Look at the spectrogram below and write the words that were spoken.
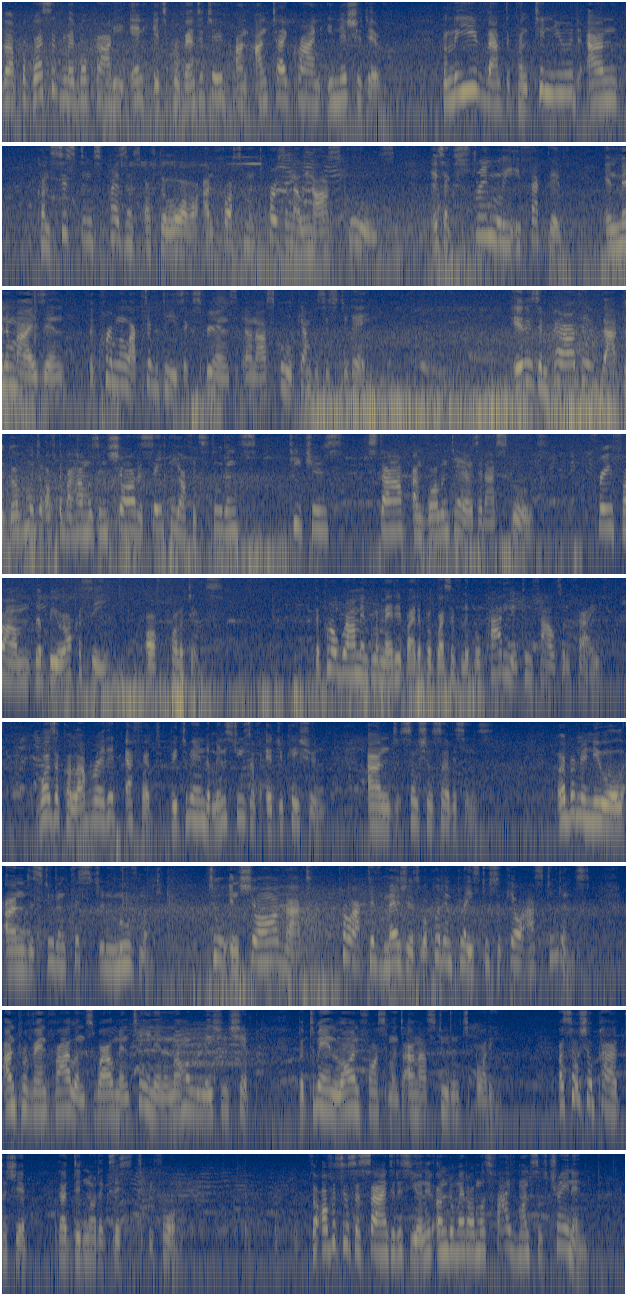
The Progressive Liberal Party, in its preventative and anti-crime initiative, believe that the continued and consistent presence of the law enforcement personnel in our schools is extremely effective in minimizing the criminal activities experienced on our school campuses today. It is imperative that the government of the Bahamas ensure the safety of its students, teachers, staff and volunteers in our schools, free from the bureaucracy of politics. The program implemented by the Progressive Liberal Party in 2005 was a collaborated effort between the Ministries of Education and Social Services, Urban Renewal and the Student Christian Movement to ensure that proactive measures were put in place to secure our students and prevent violence while maintaining a normal relationship between law enforcement and our students' body. A social partnership that did not exist before. The officers assigned to this unit underwent almost five months of training.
